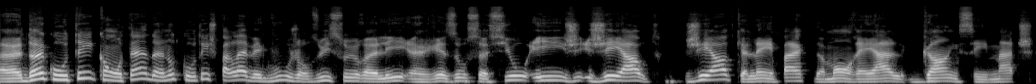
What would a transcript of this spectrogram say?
euh, d'un côté, content. D'un autre côté, je parlais avec vous aujourd'hui sur euh, les euh, réseaux sociaux et j'ai hâte. J'ai hâte que l'impact de Montréal gagne ses matchs.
